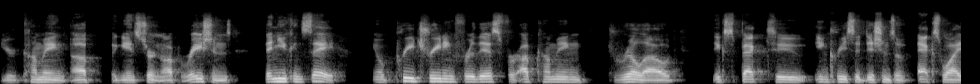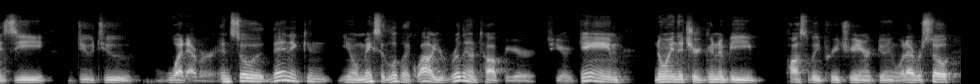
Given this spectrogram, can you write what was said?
you're coming up against certain operations then you can say you know pre-treating for this for upcoming drill out expect to increase additions of xyz due to whatever and so then it can you know makes it look like wow you're really on top of your to your game knowing that you're going to be possibly pre-treating or doing whatever so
